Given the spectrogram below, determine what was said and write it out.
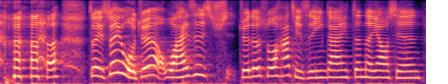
对，所以我觉得我还是觉得说他其实应该真的要先。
